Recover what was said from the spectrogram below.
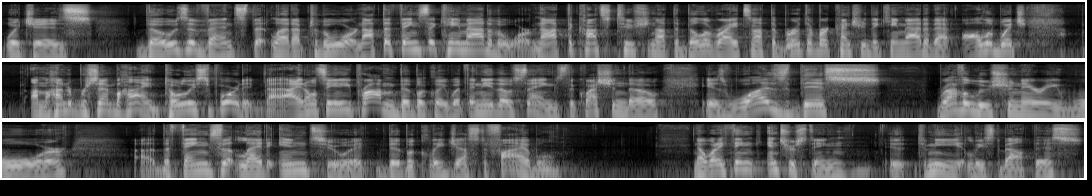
which is those events that led up to the war, not the things that came out of the war, not the Constitution, not the Bill of Rights, not the birth of our country that came out of that, all of which I'm 100% behind, totally supported. I don't see any problem biblically with any of those things. The question, though, is was this revolutionary war, uh, the things that led into it, biblically justifiable? Now, what I think interesting, uh, to me at least, about this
